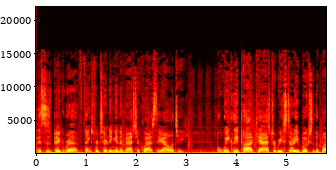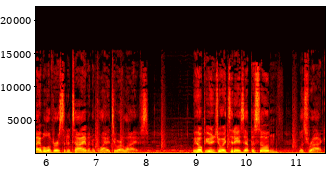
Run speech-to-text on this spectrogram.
this is Big Rev. Thanks for tuning in to Masterclass Theology, a weekly podcast where we study books of the Bible a verse at a time and apply it to our lives. We hope you enjoyed today's episode. Let's rock.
